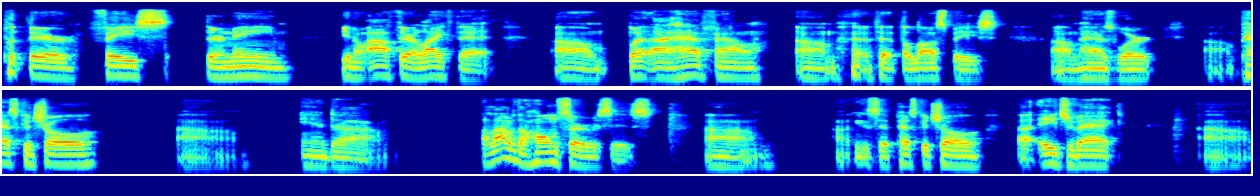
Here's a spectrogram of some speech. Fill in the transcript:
put their face, their name, you know, out there like that. Um, but I have found um, that the law space um, has worked. Uh, pest control, um, and um, a lot of the home services. Um, uh, like I said, pest control, uh, HVAC. Uh,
